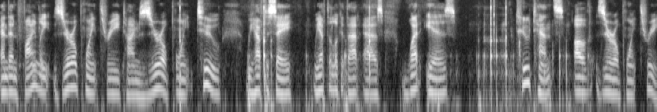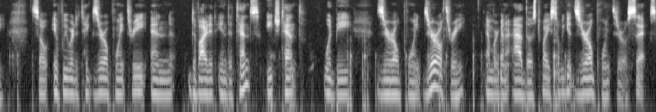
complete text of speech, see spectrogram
And then finally, 0.3 times 0.2, we have to say, we have to look at that as what is 2 tenths of 0.3. So if we were to take 0.3 and divide it into tenths, each tenth would be 0.03 and we're going to add those twice so we get 0.06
